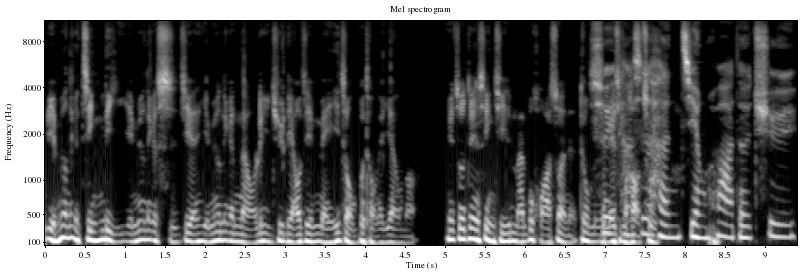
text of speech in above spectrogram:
也没有那个精力，也没有那个时间，也没有那个脑力去了解每一种不同的样貌。因为做这件事情其实蛮不划算的，对我们也没什么好处。所以它是很简化的去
